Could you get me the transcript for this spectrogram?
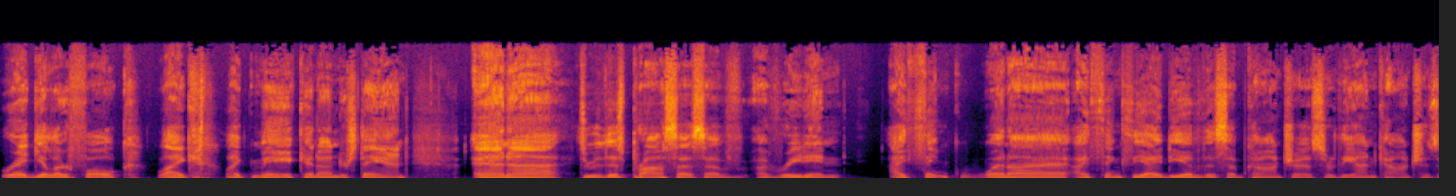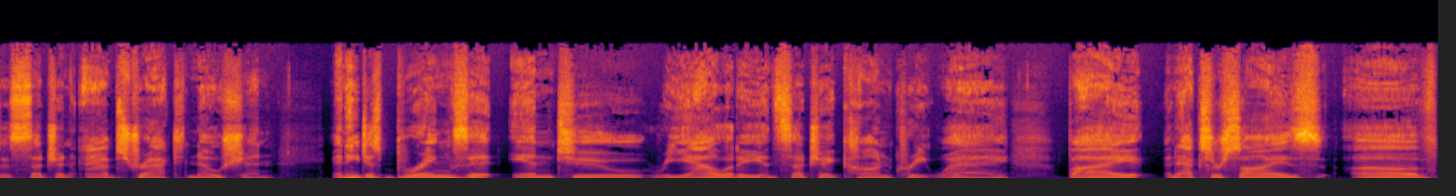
regular folk like like me can understand. And uh, through this process of of reading, I think when I I think the idea of the subconscious or the unconscious is such an abstract notion and he just brings it into reality in such a concrete way by an exercise of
